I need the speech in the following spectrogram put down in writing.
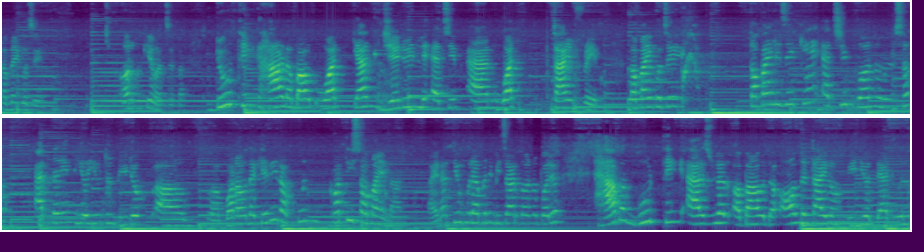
तपाईँको चाहिँ। अर्को के भन्छ त? Do think hard about what can genuinely achieve and what time frame तपाईँको चाहिँ तपाईँले चाहिँ के एचिभ गर्नुहुन्छ एट द एन्ड यो युट्युब भिडियो बनाउँदाखेरि र कुन कति समयमा? होइन? त्यो कुरा पनि विचार गर्नु पर्यो। Have a good thing as well about all the type of video that will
